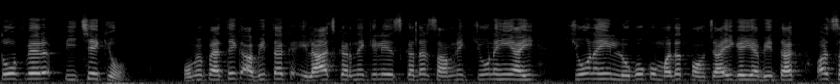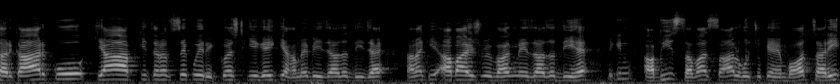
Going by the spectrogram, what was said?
तो फिर पीछे क्यों? होम्योपैथिक अभी तक इलाज करने के लिए इस कदर सामने क्यों नहीं आई? क्यों नहीं लोगों को मदद पहुंचाई गई अभी तक? और सरकार को क्या आपकी तरफ़ से कोई रिक्वेस्ट की गई कि हमें भी इजाज़त दी जाए? हालाँकि अब आयुष विभाग ने इजाज़त दी है, लेकिन अभी सवा साल हो चुके हैं, बहुत सारी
